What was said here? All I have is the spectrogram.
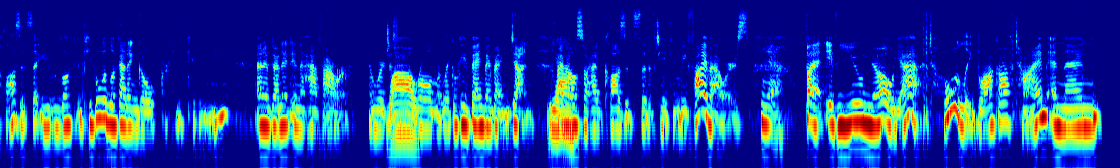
closets that you look people would look at it and go, are you kidding me? And I've done it in a half hour, and we're just on a roll and we're like, okay, bang, bang, bang, done. Yeah. I've also had closets that have taken me five hours. Yeah. But if you know, yeah, totally block off time and then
